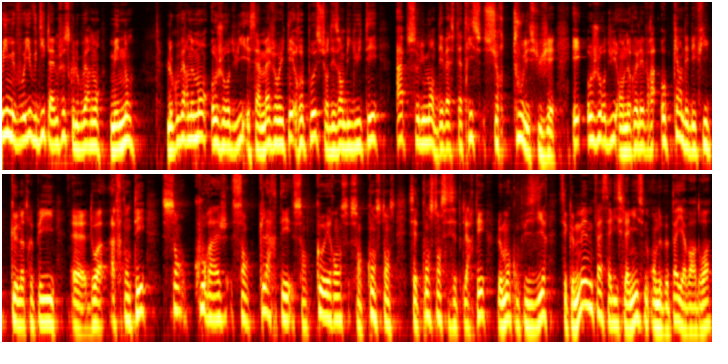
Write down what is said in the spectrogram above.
oui, mais vous voyez, vous dites la même chose que le gouvernement. Mais non. Le gouvernement aujourd'hui et sa majorité reposent sur des ambiguïtés absolument dévastatrice sur tous les sujets. Et aujourd'hui, on ne relèvera aucun des défis que notre pays euh, doit affronter sans courage, sans clarté, sans cohérence, sans constance. Cette constance et cette clarté, le moins qu'on puisse dire, c'est que même face à l'islamisme, on ne peut pas y avoir droit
